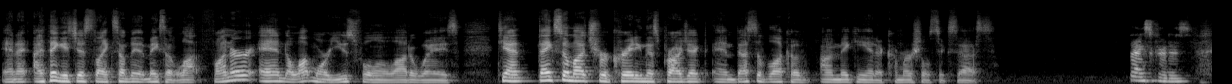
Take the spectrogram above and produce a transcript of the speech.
and I, I, think it's just like something that makes it a lot funner and a lot more useful in a lot of ways. Tian, thanks so much for creating this project, and best of luck of, on making it a commercial success. Thanks, Curtis.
